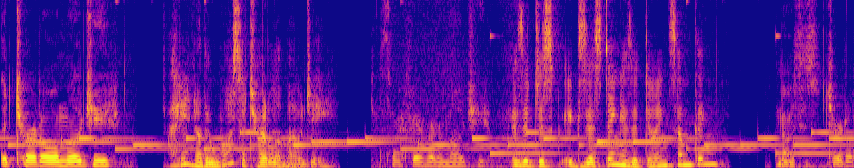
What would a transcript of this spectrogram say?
The turtle emoji. I didn't know there was a turtle emoji. It's my favorite emoji. Is it just existing? Is it doing something? No, it's just a turtle.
